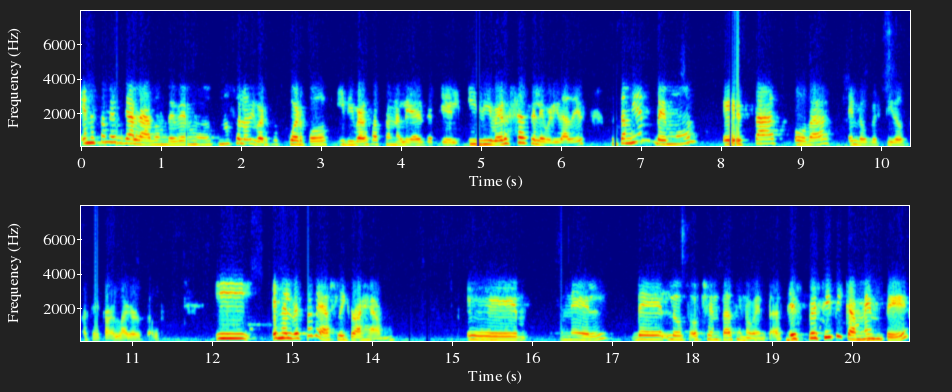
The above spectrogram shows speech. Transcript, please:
en esta Met Gala, donde vemos no solo diversos cuerpos y diversas tonalidades de piel y diversas celebridades, pues también vemos estas odas en los vestidos hacia Karl Lagerfeld. Y en el vestido de Ashley Graham, eh, en él, de los 80s y 90s, específicamente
